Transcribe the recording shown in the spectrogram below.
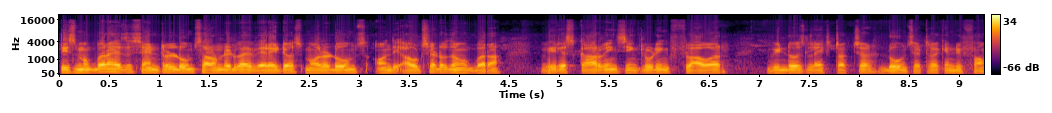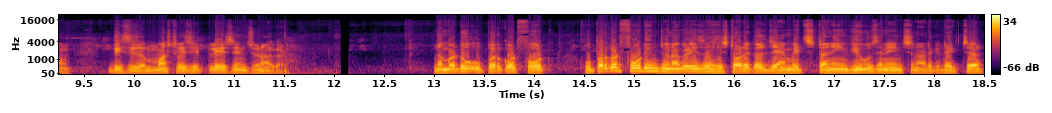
This Maqbara has a central dome surrounded by a variety of smaller domes on the outside of the Maqbara. Various carvings including flower, windows like structure, domes etc. can be found. This is a must visit place in Junagadh. Number 2 Upperkot Fort Upperkot Fort in Junagadh is a historical gem with stunning views and ancient architecture.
